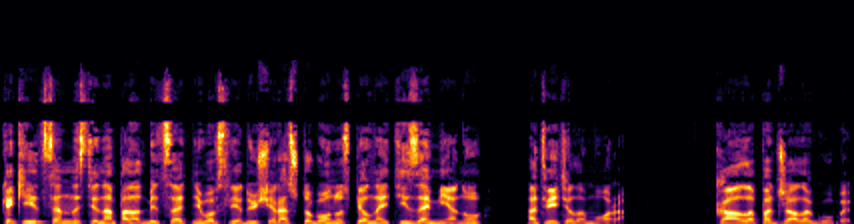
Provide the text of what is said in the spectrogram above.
какие ценности нам понадобятся от него в следующий раз, чтобы он успел найти замену», — ответила Мора. Кала поджала губы.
